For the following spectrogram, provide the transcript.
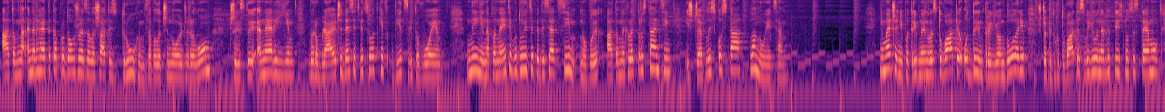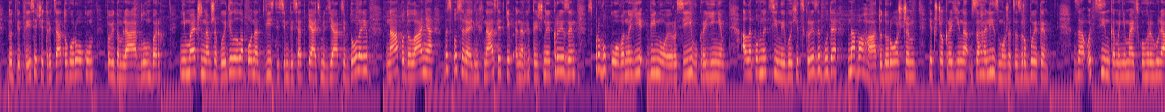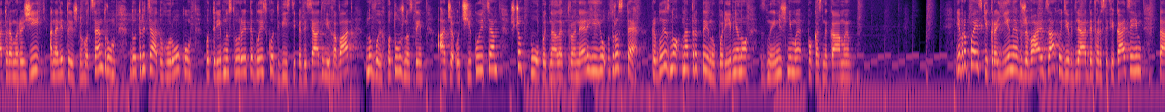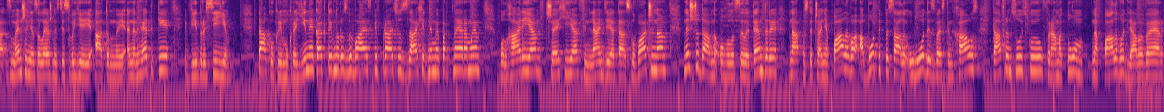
Атомна енергетика продовжує залишатись другим за величиною джерелом чистої енергії, виробляючи 10% від світової. Нині на планеті будується 57 нових атомних електростанцій, і ще близько 100 планується. Німеччині потрібно інвестувати 1 трильйон доларів, щоб підготувати свою енергетичну систему до 2030 року. Повідомляє Bloomberg. Німеччина вже виділила понад 275 мільярдів доларів на подолання безпосередніх наслідків енергетичної кризи, спровокованої війною Росії в Україні. Але повноцінний вихід з кризи буде набагато дорожчим, якщо країна взагалі зможе це зробити. За оцінками німецького регулятора мережі й аналітичного центру до 30-го року потрібно створити близько 250 гігават нових потужностей, адже очікується, що попит на електроенергію зросте приблизно на третину порівняно з нинішніми показниками. Європейські країни вживають заходів для диверсифікації та зменшення залежності своєї атомної енергетики від Росії. Так, окрім України, яка активно розвиває співпрацю з західними партнерами, Болгарія, Чехія, Фінляндія та Словаччина нещодавно оголосили тендери на постачання палива або підписали угоди з Westinghouse та французькою Фраматом на паливо для ВВР.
